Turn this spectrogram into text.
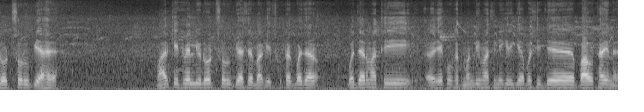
દોઢસો રૂપિયા છે માર્કેટ વેલ્યુ દોઢસો રૂપિયા છે, બાકી છૂટક બજાર, બજારમાંથી એક વખત મંડીમાંથી નીકળી ગયા પછી જે ભાવ થાય ને,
